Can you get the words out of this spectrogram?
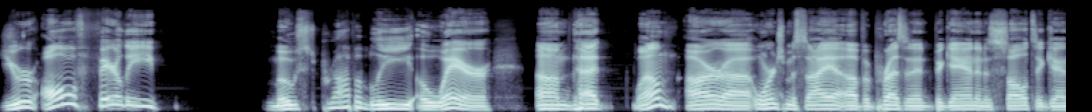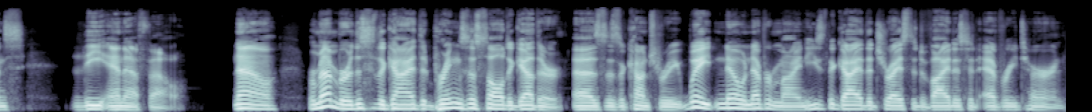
you're all fairly most probably aware um, that, well, our uh, orange messiah of a president began an assault against the NFL. Now, remember, this is the guy that brings us all together as, as a country. Wait, no, never mind. He's the guy that tries to divide us at every turn.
